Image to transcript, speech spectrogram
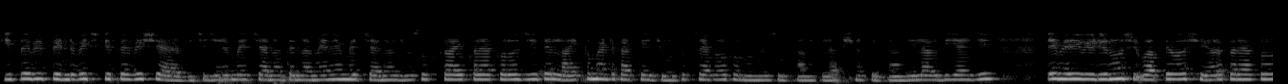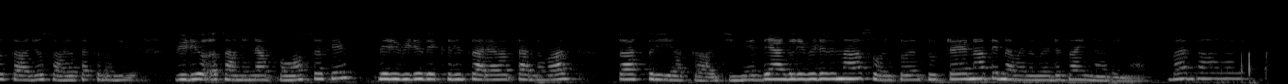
ਕਿਸੇ ਵੀ ਪਿੰਡ ਵਿੱਚ, ਕਿਸੇ ਵੀ ਸ਼ਹਿਰ ਵਿੱਚ, ਜਿਹੜੇ ਮੇਰੇ ਚੈਨਲ ਤੇ ਨਵੇਂ ਨੇ, ਮੇਰੇ ਚੈਨਲ ਨੂੰ ਸਬਸਕ੍ਰਾਈਬ ਕਰਿਆ ਕਰੋ ਜੀ ਤੇ ਲਾਈਕ ਕਮੈਂਟ ਕਰਕੇ ਜਰੂਰ ਦੱਸਿਆ ਕਰੋ, ਤੁਹਾਨੂੰ ਮੇਰੇ ਸੂਟਾਂ ਦੀ ਕਲੈਕਸ਼ਨ ਕਿੱਦਾਂ ਦੀ ਲੱਗਦੀ ਹੈ ਜੀ। ਤੇ ਮੇਰੀ ਵੀਡੀਓ ਨੂੰ ਵੱਧ ਤੋਂ ਵੱਧ ਸ਼ੇਅਰ ਕਰਿਆ ਕਰੋ ਤਾਂ ਜੋ ਸਾਰਿਆਂ ਤੱਕ ਮੇਰੀ ਵੀਡੀਓ ਆਸਾਨੀ ਨਾਲ ਪਹੁੰਚ ਸਕੇ। ਮੇਰੀ ਵੀਡੀਓ ਦੇਖਣ ਲਈ ਸਾਰਿਆਂ ਦਾ ਧੰਨਵਾਦ। ਸਤਿ ਸ੍ਰੀ ਅਕਾਲ ਜੀ। ਮਿਲਦੇ ਹਾਂ ਅਗਲੀ ਵੀਡੀਓ ਦੇ ਨਾਲ। ਸੋਹਣੇ ਸੋਹਣੇ ਸੂਟਾਂ ਨਾਲ ਤੇ ਨਵੇਂ ਨਵੇਂ ਡਿਜ਼ਾਈਨਾਂ ਦੇ ਨਾਲ। ਬਾਏ ਬਾਏ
